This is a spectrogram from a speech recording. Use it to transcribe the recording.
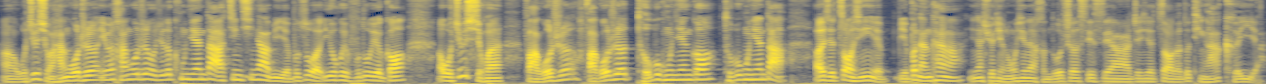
啊。我就喜欢韩国车，因为韩国车我觉得空间大，净性价比也不错，优惠幅度又高啊。我就喜欢法国车，法国车头部空间高，头部空间大，而且造型也也不难看啊。人家雪铁龙现在很多车 CCR 这些造的都挺还可以啊，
